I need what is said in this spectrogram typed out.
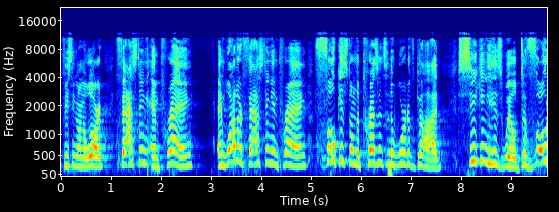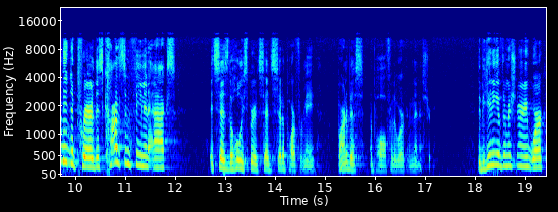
feasting on the Lord, fasting and praying. And while they're fasting and praying, focused on the presence and the word of God, seeking his will, devoted to prayer, this constant theme in Acts, it says the Holy Spirit said, Set apart for me Barnabas and Paul for the work of ministry. The beginning of their missionary work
